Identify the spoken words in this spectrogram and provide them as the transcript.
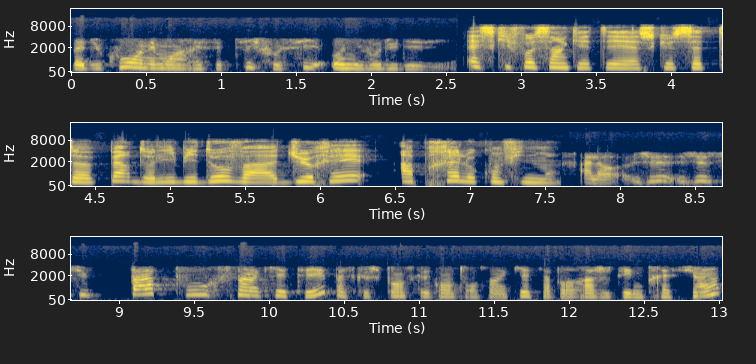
bah, du coup, on est moins réceptif aussi au niveau du désir. Est-ce qu'il faut s'inquiéter? Est-ce que cette perte de libido va durer après le confinement? Alors, je, je suis pas pour s'inquiéter, parce que je pense que quand on s'inquiète, ça peut rajouter une pression.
